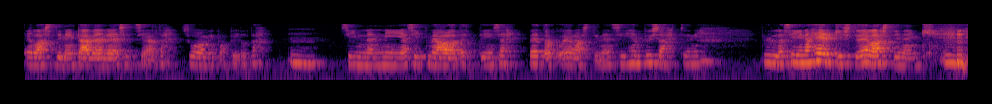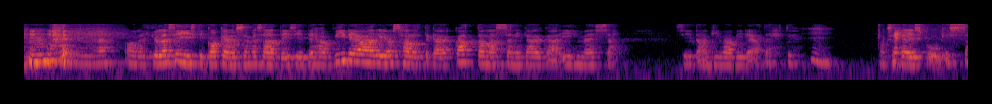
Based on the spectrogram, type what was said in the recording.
Elastinen kävelee sit sieltä Suomipopilta Mm. sinne niin. Ja sitten me aloitettiin se veto, kun Elastinen siihen pysähtyi. Niin kyllä siinä herkistyi Elastinenkin. Oli kyllä siisti kokemus ja me saatiin siitä ihan video, eli jos haluatte käydä katsomassa, niin käykää ihmeessä. Siitä on kiva video tehty. Onko se Facebookissa?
